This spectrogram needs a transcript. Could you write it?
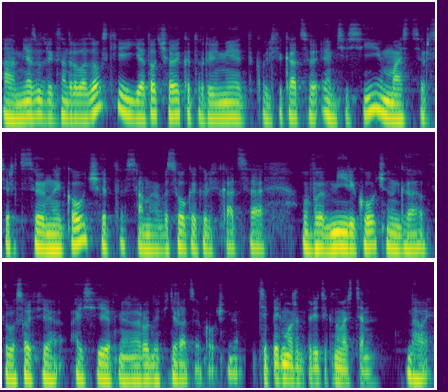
А, меня зовут Александр Лазовский, я тот человек, который имеет квалификацию MCC, мастер сертифицированный коуч. Это самая высокая квалификация в мире коучинга, в философии ICF, Международной Федерации коучинга. Теперь можем перейти к новостям. Давай.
